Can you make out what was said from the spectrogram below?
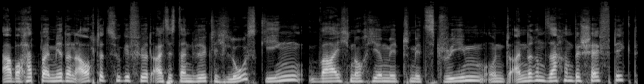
aber hat bei mir dann auch dazu geführt, als es dann wirklich losging, war ich noch hier mit, mit Stream und anderen Sachen beschäftigt.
